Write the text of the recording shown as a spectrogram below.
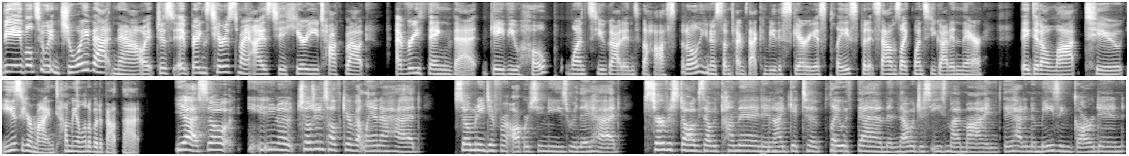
be able to enjoy that now. It just it brings tears to my eyes to hear you talk about everything that gave you hope once you got into the hospital. You know, sometimes that can be the scariest place, but it sounds like once you got in there, they did a lot to ease your mind. Tell me a little bit about that. Yeah, so you know, Children's Healthcare of Atlanta had so many different opportunities where they had service dogs that would come in and Mhm. I'd get to play with them and that would just ease my mind. They had an amazing garden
